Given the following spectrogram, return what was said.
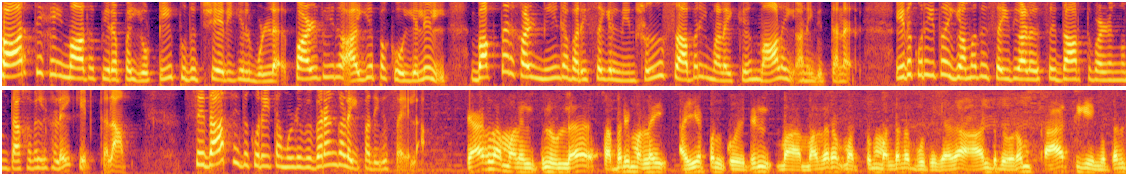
கார்த்திகை மாத பிறப்பையொட்டி புதுச்சேரியில் உள்ள பல்வேறு ஐயப்ப கோயிலில் பக்தர்கள் நீண்ட வரிசையில் நின்று சபரிமலைக்கு மாலை அணிவித்தனர். இதுகுறித்து எமது செய்தியாளர் சித்தார்த் வழங்கும் தகவல்களை கேட்கலாம். சித்தார்த் இது குறித்த முழு விவரங்களை பதிவு செய்யலாம். கேரளா மாநிலத்தில் உள்ள சபரிமலை ஐயப்பன் கோயிலில் ம- மகரம் மற்றும் மண்டல பூஜைக்காக ஆண்டுதோறும் கார்த்திகை முதல்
